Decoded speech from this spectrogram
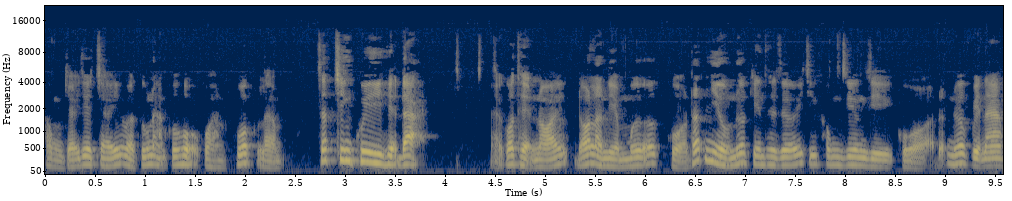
phòng cháy chữa cháy và cứu nạn cứu hộ của Hàn Quốc là rất chính quy, hiện đại có thể nói đó là niềm mơ ước của rất nhiều nước trên thế giới chứ không riêng gì của đất nước Việt Nam.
